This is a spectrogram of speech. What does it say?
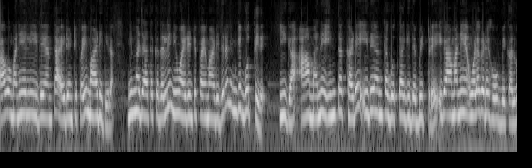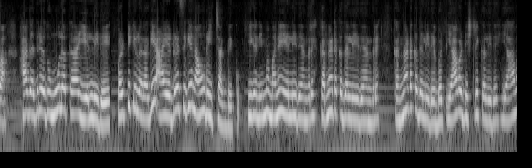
ಯಾವ ಮನೆಯಲ್ಲಿ ಇದೆ ಅಂತ ಐಡೆಂಟಿಫೈ ಮಾಡಿದ್ದೀರಾ? ನಿಮ್ಮ ಜಾತಕದಲ್ಲಿ ನೀವು ಐಡೆಂಟಿಫೈ ಮಾಡಿದ್ದೀರಾ? ನಿಮಗೆ ಗೊತ್ತಿದೆ. ಈಗ ಆ ಮನೆ ಇಂಥ ಕಡೆ ಇದೆ ಅಂತ ಗೊತ್ತಾಗಿದೆ ಬಿಟ್ರೆ ಈಗ ಆ ಮನೆ ಒಳಗಡೆ ಹೋಗ್ಬೇಕಲ್ವಾ? ಹಾಗಾದ್ರೆ ಅದು ಮೂಲತಃ ಎಲ್ಲಿದೆ? ಪರ್ಟಿಕ್ಯುಲರ್ ಆಗಿ ಆ ಅಡ್ರೆಸ್ಸಿಗೆ ನಾವು ರೀಚ್ ಆಗಬೇಕು. ಈಗ ನಿಮ್ಮ ಮನೆ ಎಲ್ಲಿದೆ ಅಂದ್ರೆ? ಕರ್ನಾಟಕದಲ್ಲಿ ಇದೆ ಅಂದ್ರೆ? ಕರ್ನಾಟಕದಲ್ಲಿ ಇದೆ ಬಟ್ ಯಾವ ಡಿಸ್ಟ್ರಿಕ್ ಇದೆ? ಯಾವ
